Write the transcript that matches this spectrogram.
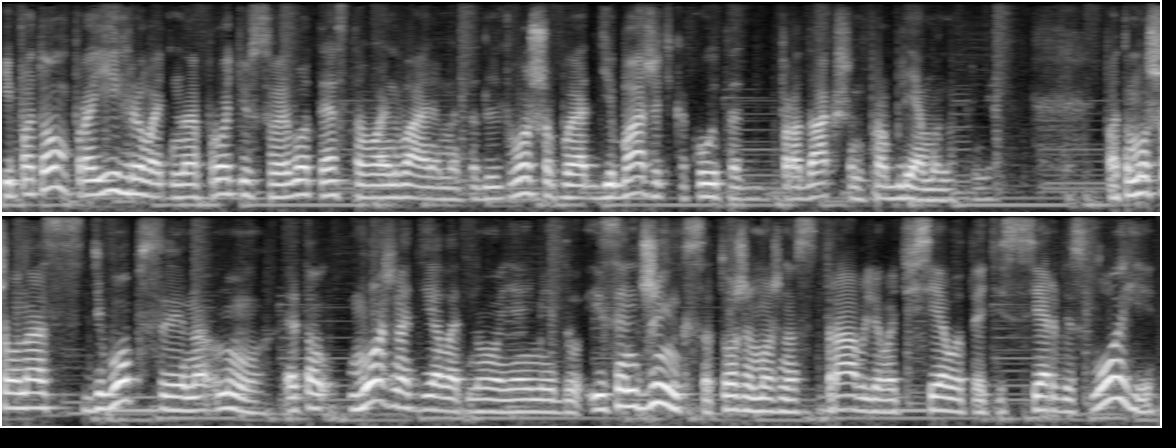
и потом проигрывать напротив своего тестового environment для того, чтобы отдебажить какую-то продакшн проблему, например. Потому что у нас девопсы, ну, это можно делать, но я имею в виду, из Nginx тоже можно стравливать все вот эти сервис-логи,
